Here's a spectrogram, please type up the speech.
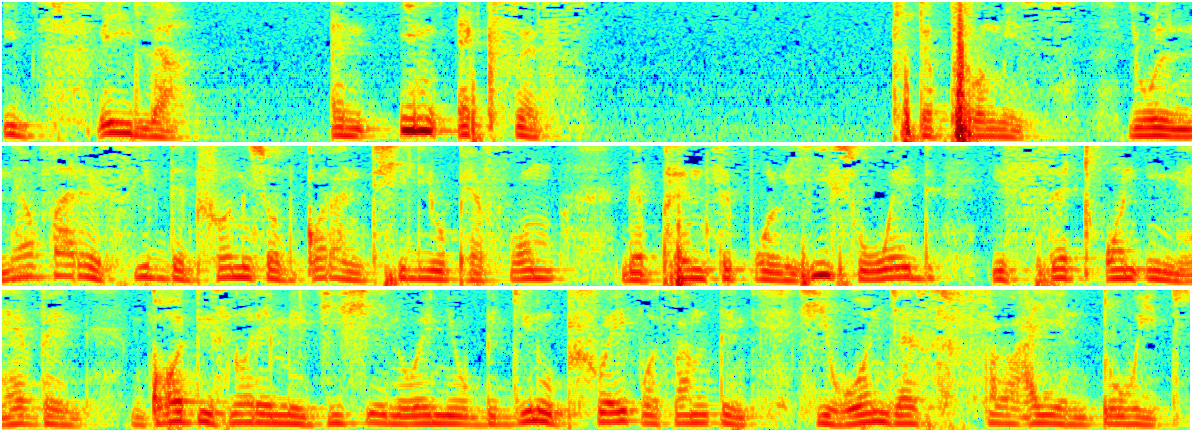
it's failure and in excess to the promise. You will never receive the promise of God until you perform the principle. His word is set on in heaven. God is not a magician. When you begin to pray for something, He won't just fly and do it.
